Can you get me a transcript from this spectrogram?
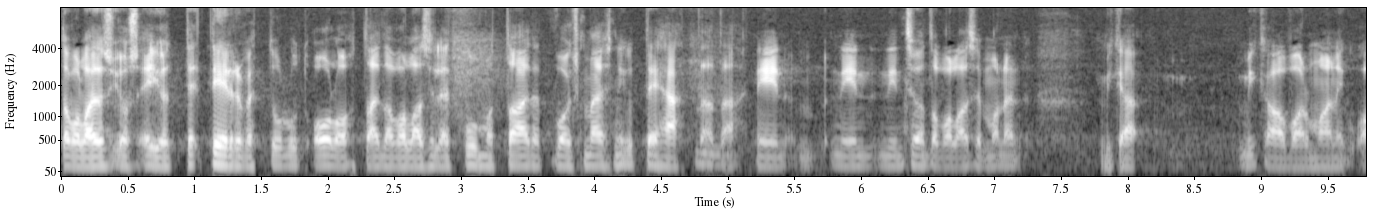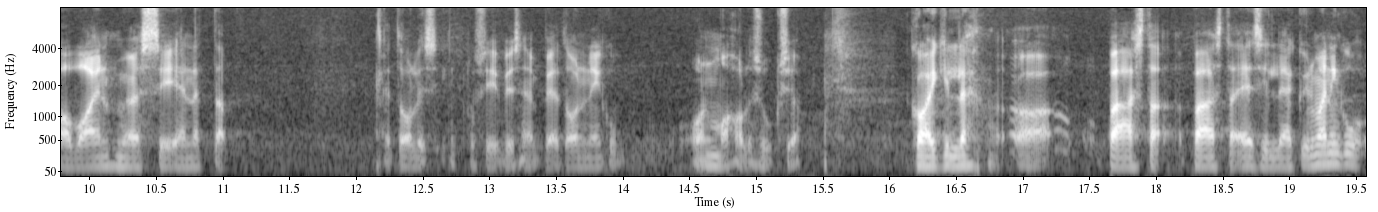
tavallaan jos, jos ei ole te- tervetullut olo tai tavallaan silleen, että kummottaa, että voiko mä edes niinku tehdä mm. tätä, niin, niin, niin, se on tavallaan semmoinen, mikä mikä on varmaan niin kuin avain myös siihen, että, että olisi inklusiivisempi, että on, niin kuin, on mahdollisuuksia kaikille uh, päästä, päästä esille. Ja kyllä mä niin kuin,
